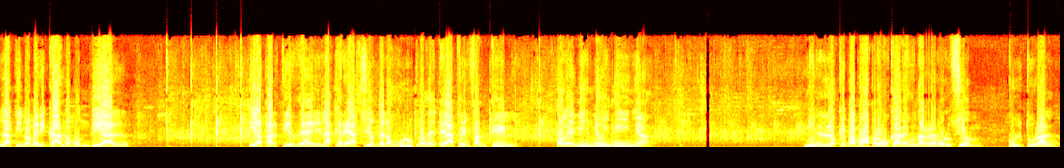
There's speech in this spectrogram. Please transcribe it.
latinoamericano, mundial, y a partir de ahí la creación de los grupos de teatro infantil o de niños y niñas. Miren, lo que vamos a provocar es una revolución cultural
